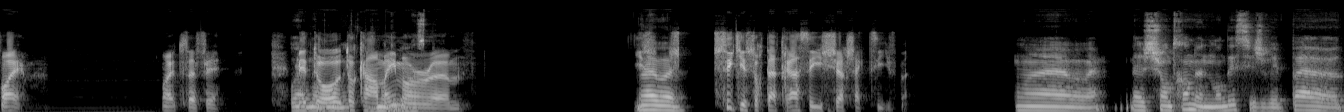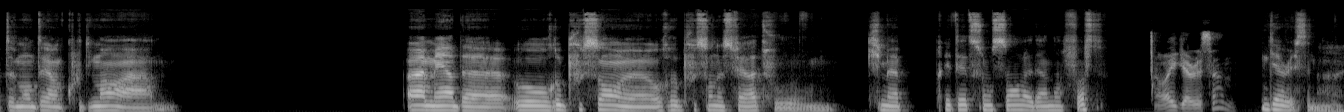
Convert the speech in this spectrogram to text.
Ouais. Ouais, tout à fait. Ouais, mais t'as ouais, quand même un. euh, il- Ouais. Tu, sais qu'il est sur ta trace et il cherche activement. Ouais, ouais, ouais. Bah, je suis en train de me demander si je vais pas euh, demander un coup de main à. Ah merde, euh, au repoussant, euh, au repoussant Nosferatu euh, qui m'a prêté de son sang la dernière fois. Ah ouais, Garrison. Garrison. ouais. Ouais,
